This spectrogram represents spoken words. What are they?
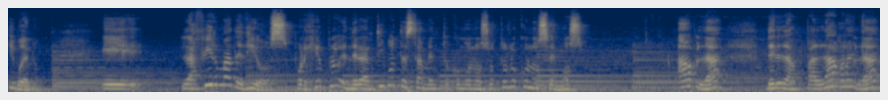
Y bueno, eh, la firma de Dios, por ejemplo, en el Antiguo Testamento, como nosotros lo conocemos, habla de la palabra,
